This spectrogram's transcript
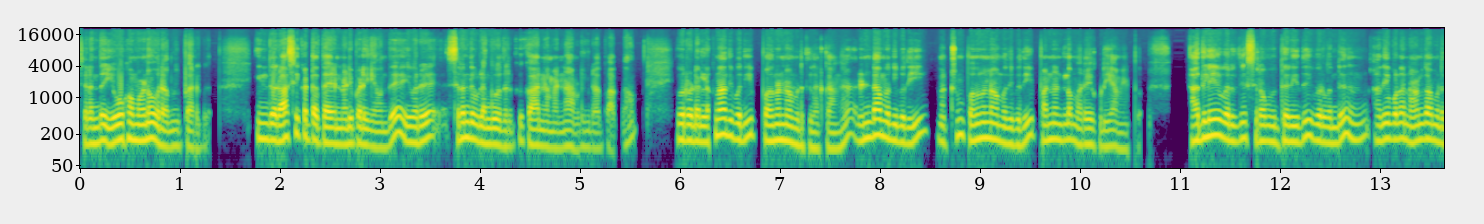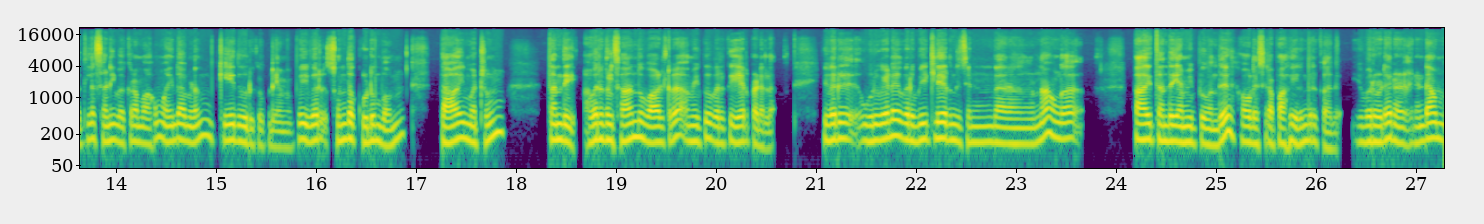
சிறந்த யோகமான ஒரு அமைப்பாக இருக்குது இந்த ராசி கட்டத்தை அடிப்படையில் வந்து இவர் சிறந்து விளங்குவதற்கு காரணம் என்ன அப்படிங்கிறத பார்க்கலாம். இவரோட லக்னாதிபதி பதினொன்றாம் இடத்துல இருக்காங்க. ரெண்டாம் அதிபதி மற்றும் பதினொன்றாம் அதிபதி பன்னெண்டில் மறையக்கூடிய அமைப்பு. அதிலே இவருக்கு சிரமம் தெரியுது. இவர் வந்து அதே போல் நான்காம் இடத்துல சனி வக்கரமாகவும் ஐந்தாம் இடம் கேது இருக்கக்கூடிய அமைப்பு. இவர் சொந்த குடும்பம் தாய் மற்றும் தந்தை அவர்கள் சார்ந்து வாழ்கிற அமைப்பு இவருக்கு ஏற்படலை. இவர் ஒருவேளை இவர் வீட்டிலே இருந்து சென்றாங்கன்னா அவங்க தாய் தந்தை அமைப்பு வந்து அவ்வளோ சிறப்பாக இருந்திருக்காது. இவரோட ரெண்டாம்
